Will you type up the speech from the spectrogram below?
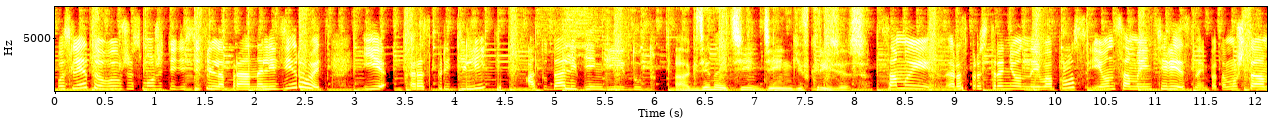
После этого вы уже сможете действительно проанализировать и распределить, а туда ли деньги идут. А где найти деньги в кризис? Самый распространенный вопрос, и он самый интересный, потому что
